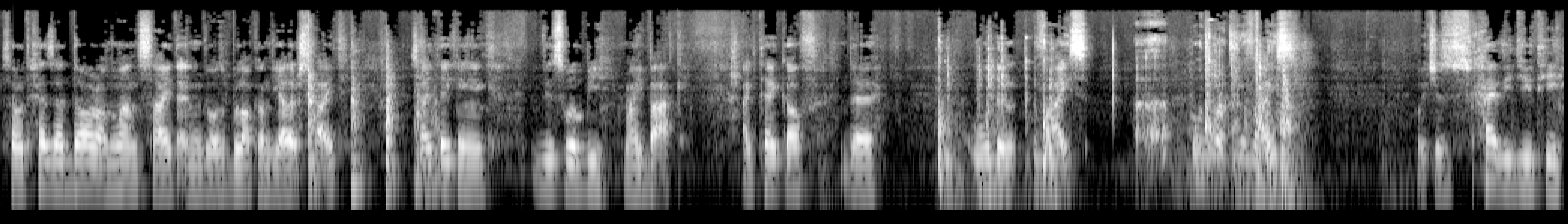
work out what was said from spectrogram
So it has a door on one side and it was blocked on the other side. So I taking this will be my back. I take off the wooden vise woodworking vise which is heavy duty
